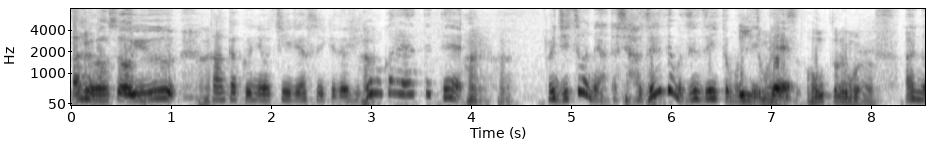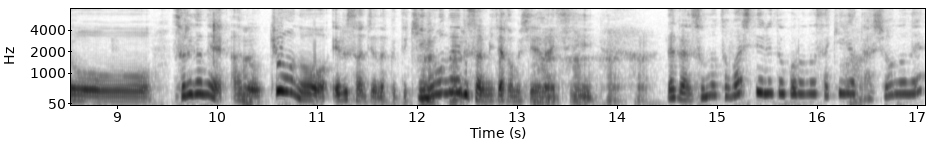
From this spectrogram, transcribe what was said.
あのそういうはい。感覚に陥りやすいけど日頃からやってて、はいはこれ実はね私外れても全然いいと思ってい、いいていと思います。本当に思います。あのーそれがねあの、はい。今日のエルさんじゃなくて昨日のエルさん見たかもしれないし、だからその飛ばしているところの先がはい。多少のね、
